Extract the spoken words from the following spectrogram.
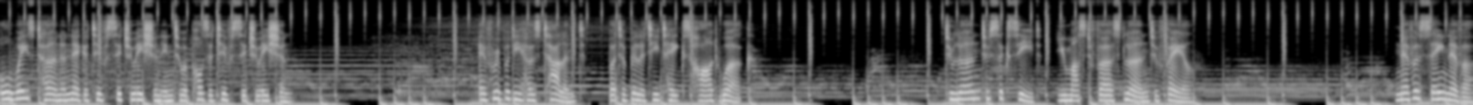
Always turn a negative situation into a positive situation. Everybody has talent, but ability takes hard work. To learn to succeed, you must first learn to fail. Never say never,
